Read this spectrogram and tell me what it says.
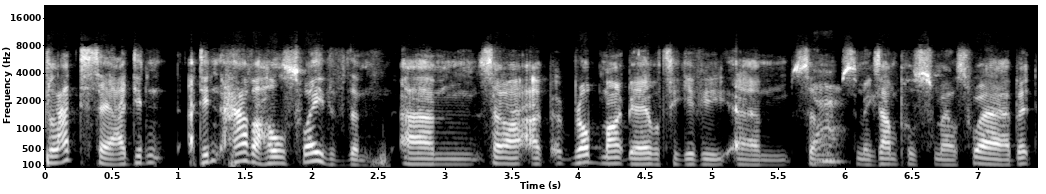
glad to say I didn't. I didn't have a whole swathe of them. Um, so I, I, Rob might be able to give you um, some yeah. some examples from elsewhere. But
